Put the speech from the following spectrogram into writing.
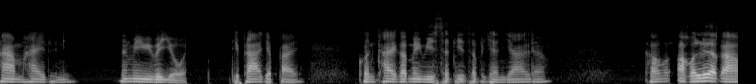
ห้ามให้ตัวนี้ นั่นไม่มีประโยชน์ที่พระจะไป คนไข้ก็ไม่มีสติสัมปชัญญะแล้วเขาเอาก็เลือกเอา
